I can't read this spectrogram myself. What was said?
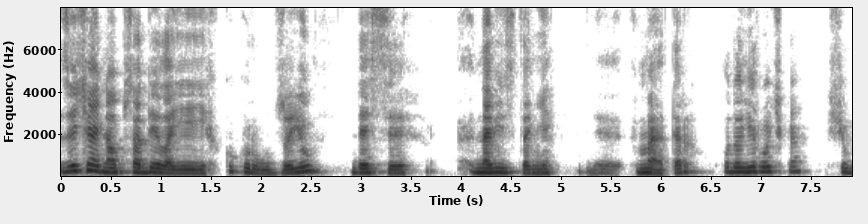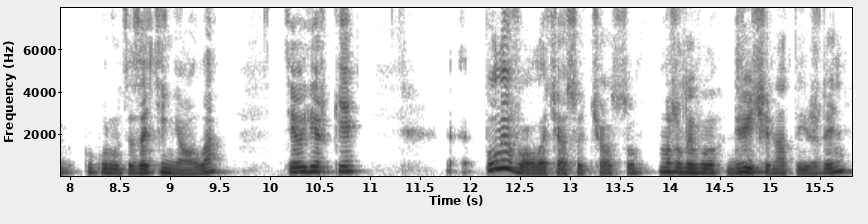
Звичайно, обсадила я їх кукурудзою, десь е, на відстані е, метр від огірочка, щоб кукурудза затіняла ці огірки. Поливала час від часу, можливо, двічі на тиждень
